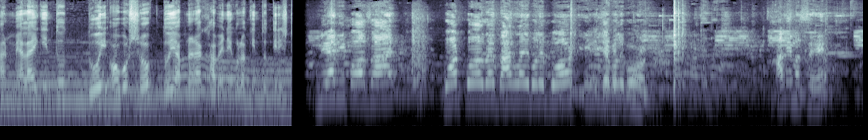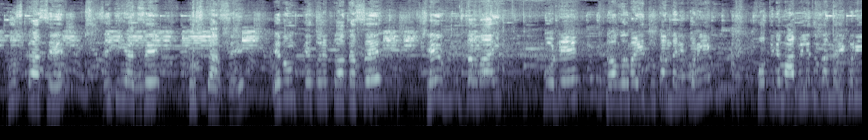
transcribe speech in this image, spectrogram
আর মেলায় কিন্তু দই অবশ্যক দই আপনারা খাবেন এগুলো কিন্তু তিরিশ নিয়ারি পাওয়া যায় বট পাওয়া যায় বাংলায় বলে বট ইংলিশে বলে বট। হালিম আছে ফুচকা আছে চিকিং আছে, ফুচকা আছে এবং তেঁতুলের টক আছে। সেই উজ্জ্বল ভাই কোর্টে নগরবাড়ি দোকানদারি করি, প্রতিটা মাহফিলে দোকানদারি করি।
